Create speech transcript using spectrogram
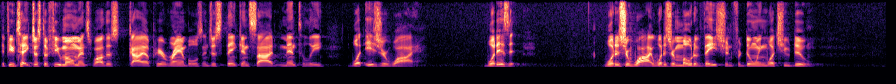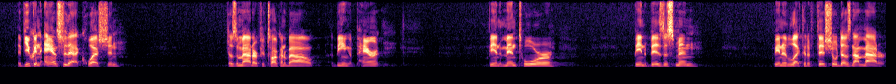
If you take just a few moments while this guy up here rambles and just think inside mentally, what is your why? What is it? What is your why? What is your motivation for doing what you do? If you can answer that question, doesn't matter if you're talking about being a parent, being a mentor, being a businessman, being an elected official, does not matter.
